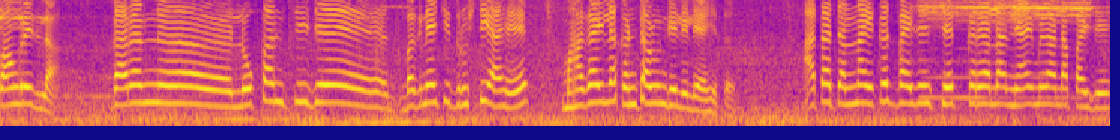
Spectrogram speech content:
काँग्रेसला. कारण लोकांची जे बघण्याची दृष्टी आहे महागाईला कंटाळून गेलेले आहेत. आता त्यांना एकच पाहिजे शेतकऱ्याला न्याय मिळाला पाहिजे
